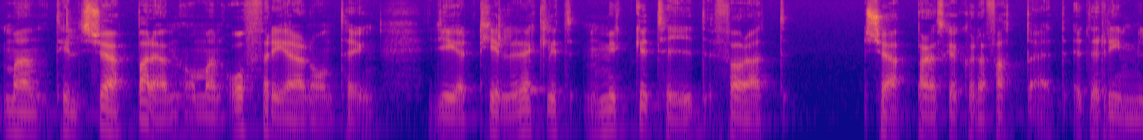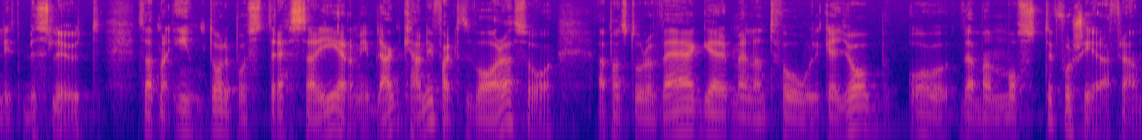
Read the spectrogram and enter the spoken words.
man till köparen, om man offererar någonting, ger tillräckligt mycket tid för att köparen ska kunna fatta ett, ett rimligt beslut. Så att man inte håller på och stressar igenom. Ibland kan det ju faktiskt vara så. Att man står och väger mellan två olika jobb. Och där man måste forcera fram.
